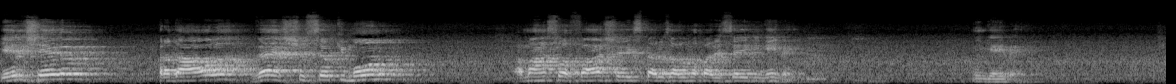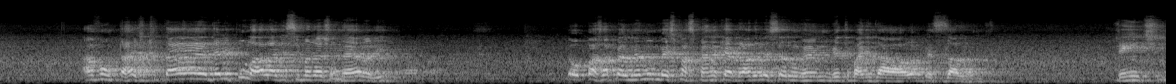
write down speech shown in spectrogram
E aí ele chega para dar aula, veste o seu kimono, amarra a sua faixa e espera os alunos aparecerem e ninguém vem. Ninguém vem. A vontade que está é dele pular lá de cima da janela ali. Eu vou passar pelo menos um mês com as pernas quebradas, ver se eu não invento mais de dar aula para esses alunos. Gente,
